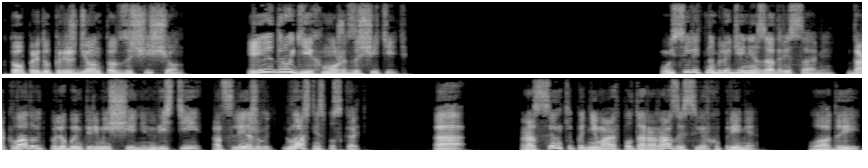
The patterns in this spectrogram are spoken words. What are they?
Кто предупрежден, тот защищен. И других может защитить. Усилить наблюдение за адресами, докладывать по любым перемещениям, вести, отслеживать, глаз не спускать. А расценки поднимаю в полтора раза и сверху премия. Лады.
